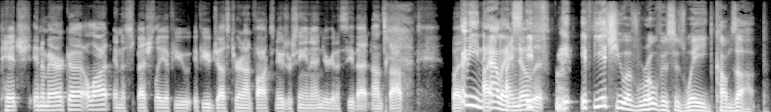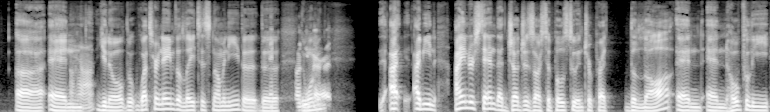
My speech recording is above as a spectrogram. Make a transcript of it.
pitched in America a lot, and especially if you if you just turn on Fox News or CNN, you're going to see that nonstop. But i mean I, alex I know if, that if if the issue of roe versus wade comes up uh, and Uh-huh. you know the, what's her name the latest nominee the the Coney woman? Barrett- I I mean I understand that judges are supposed to interpret the law and and hopefully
